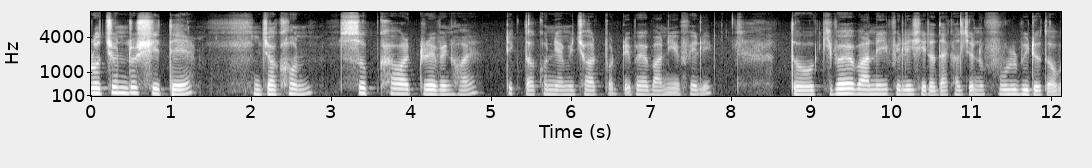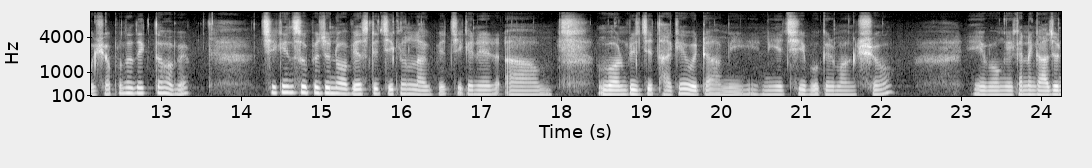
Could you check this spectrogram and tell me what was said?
প্রচণ্ড শীতে যখন স্যুপ খাওয়ার ক্রেভিং হয়, ঠিক তখনই আমি ঝটপট এভাবে বানিয়ে ফেলি। তো কীভাবে বানিয়ে ফেলি সেটা দেখার জন্য ফুল ভিডিও তো অবশ্যই আপনাদের দেখতে হবে। চিকেন স্যুপের জন্য অবভিয়াসলি চিকেন লাগবে। চিকেনের বনপিস যে থাকে ওইটা আমি নিয়েছি, বুকের মাংস। এবং এখানে গাজর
